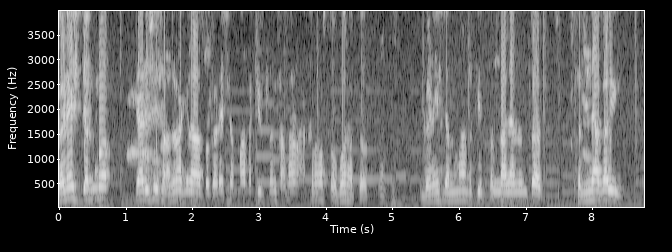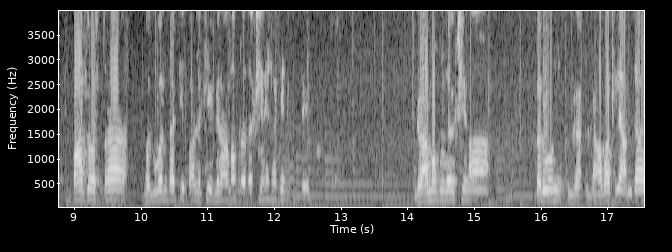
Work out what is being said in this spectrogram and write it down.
गणेश जन्म त्या दिवशी साजरा केला जातो. गणेश जन्माचं कीर्तन साधारण अकरा वाजता उभं राहतं. गणेश जन्माचं कीर्तन झाल्यानंतर संध्याकाळी पाच वाजता भगवंताची पालखी ग्रामप्रदक्षिणेसाठी निघते. ग्रामप्रदक्षिणा करून गावातल्या आमच्या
